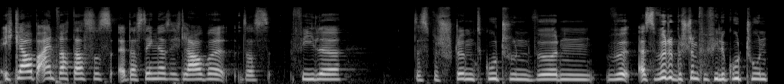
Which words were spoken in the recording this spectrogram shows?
Ich glaube einfach, dass es, das Ding ist, ich glaube, dass viele das bestimmt gut tun würden, wür, es würde bestimmt für viele gut tun,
